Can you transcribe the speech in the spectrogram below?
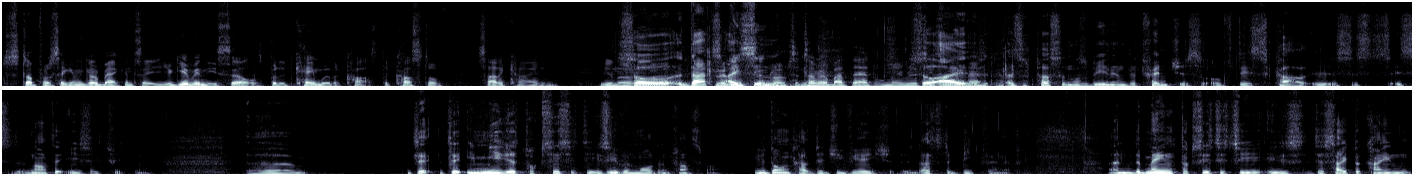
stop for a second and go back and say you're giving these cells, but it came with a cost, the cost of cytokine you know, so uh, that's I think, syndrome. So tell me about that, or maybe so I, that. as a person who's been in the trenches of this CAR, it's, it's, it's not an easy treatment. Um, the, the immediate toxicity is even more than transplant. You don't have the GVH, and that's the big benefit. And the main toxicity is the cytokine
